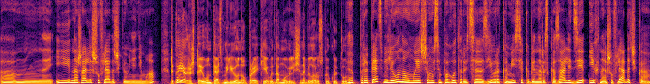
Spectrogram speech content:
Э, і на жаль шуфлядачки у меня няма. Так як же ж ты он 5 мільёнаў про якія вы дамовіліся на беларускую культуру? Про 5 мільёнаў мы яшчэ мусім пагутарыць з еўракамісія каб яны расказалі дзе іхная шуфлядачка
